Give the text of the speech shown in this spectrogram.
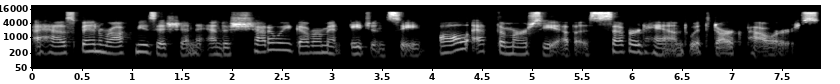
a has been rock musician, and a shadowy government agency, all at the mercy of a severed hand with dark powers.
